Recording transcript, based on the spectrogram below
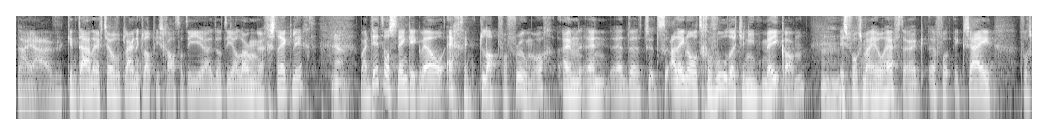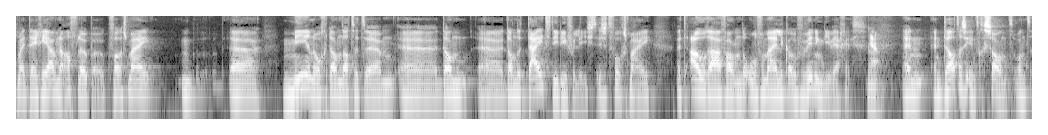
Nou ja, Quintana heeft zoveel kleine klapjes gehad... dat hij, eh, dat hij al lang gestrekt ligt. ja. Maar dit was denk ik wel echt een klap voor Froome, hoor. En, en dat- het, alleen al het gevoel dat je niet mee kan... Mhm. is volgens mij heel heftig. Ik, ik zei volgens mij tegen jou na afloop ook... volgens mij eh, meer nog dan, dat het, ehm, eh, dan, eh, dan de tijd die hij verliest... is het volgens mij het aura van de onvermijdelijke overwinning die weg is. ja. En, en dat is interessant, want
